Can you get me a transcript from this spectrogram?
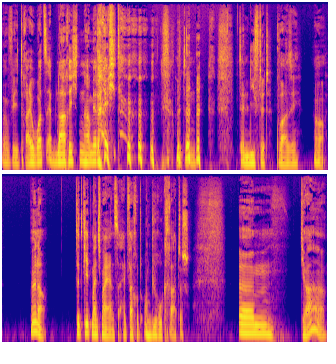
Irgendwie drei WhatsApp-Nachrichten haben mir reicht. und dann, dann lief das quasi. Ja. Genau. Das geht manchmal ganz einfach und unbürokratisch. Ähm, ja.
